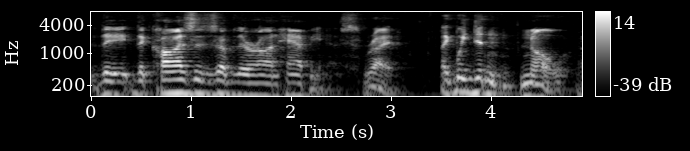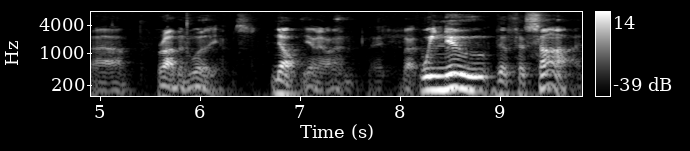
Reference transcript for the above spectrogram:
the, the causes of their unhappiness. Right. Like we didn't know uh, Robin Williams, No, you know, and, but we knew the facade,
